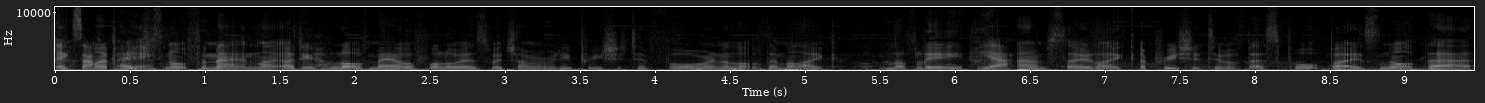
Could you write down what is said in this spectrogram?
exactly. My page is not for men. Like I do have a lot of male followers, which I'm really appreciative for, and a lot of them are like lovely. Yeah. And I'm so like appreciative of their support, but it's not there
